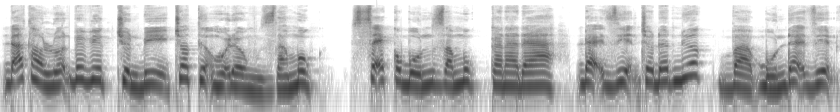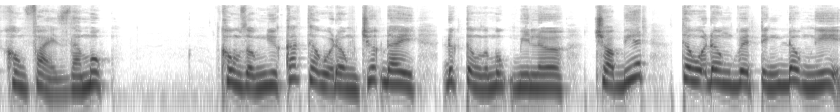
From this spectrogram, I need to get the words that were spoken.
đã thảo luận về việc chuẩn bị cho Thượng Hội đồng Giám mục. Sẽ có 4 giám mục Canada đại diện cho đất nước và 4 đại diện không phải giám mục. Không giống như các thượng hội đồng trước đây, Đức Tổng giám mục Miller cho biết thượng hội đồng về tính đồng nghị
